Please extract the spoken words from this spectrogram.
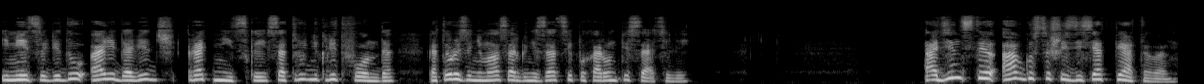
Имеется в виду Арий Давидович Ратницкий, сотрудник Литфонда, который занимался организацией похорон писателей. 11 августа 65-го.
